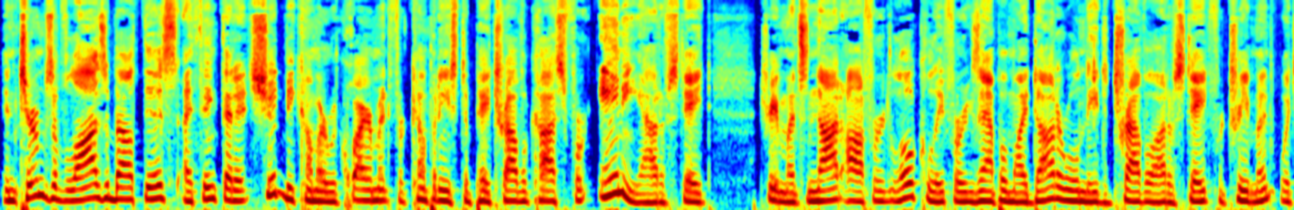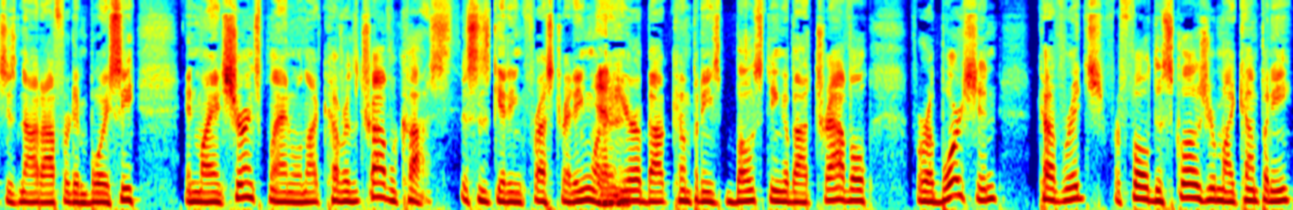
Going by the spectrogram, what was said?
In terms of laws about this, I think that it should become a requirement for companies to pay travel costs for any out of state treatments not offered locally. For example, my daughter will need to travel out of state for treatment, which is not offered in Boise, and my insurance plan will not cover the travel costs. This is getting frustrating when I hear about companies boasting about travel for abortion coverage. For full disclosure, my company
